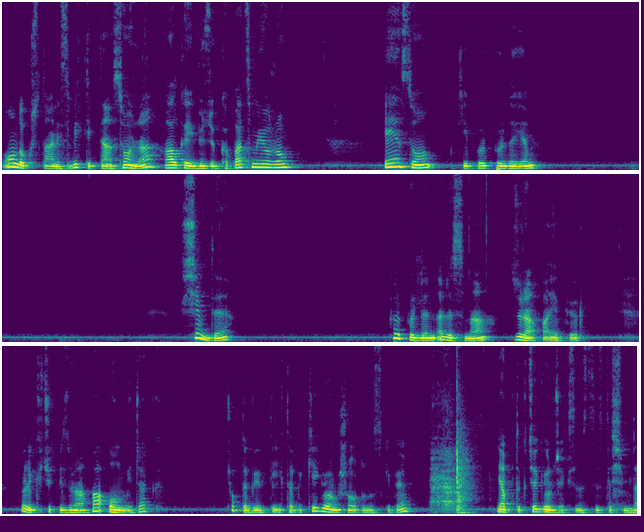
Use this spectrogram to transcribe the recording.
19 tanesi bittikten sonra halkayı büzüp kapatmıyorum. En son ki pırpırdayım. Şimdi pırpırların arasına zürafa yapıyorum. Böyle küçük bir zürafa olmayacak. Çok da büyük değil tabii ki. Görmüş olduğunuz gibi. Yaptıkça göreceksiniz siz de şimdi.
